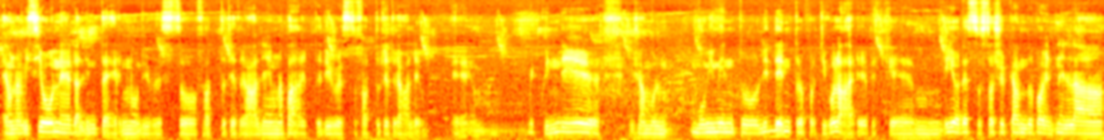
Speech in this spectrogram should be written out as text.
è una visione dall'interno di questo fatto teatrale, una parte di questo fatto teatrale. E, e quindi diciamo movimento lì dentro particolare perché io adesso sto cercando poi nella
